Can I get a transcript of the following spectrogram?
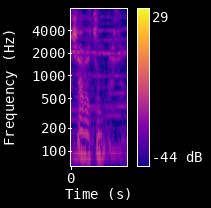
شبتون بخیر.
